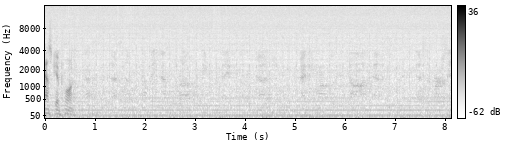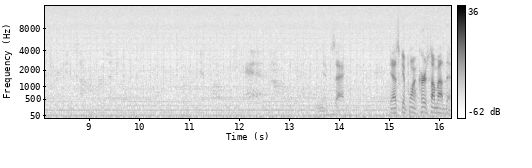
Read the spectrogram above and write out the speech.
That's a good point. exactly. Yeah, that's a good point. Kurt's talking about that.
